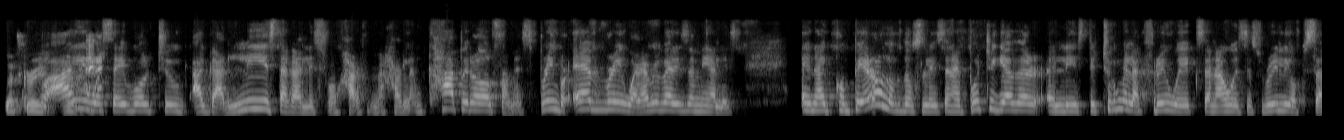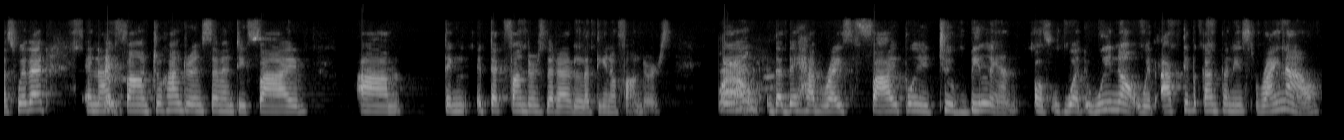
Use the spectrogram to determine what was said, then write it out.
That's great. So I was able to, I got lists, I got lists from Harlem Capital, from Springboard, everywhere, everybody sent me a list. And I compare all of those lists and I put together a list. It took me like three weeks and I was just really obsessed with it. And I found 275 um, tech founders that are Latino founders. Wow. And that they have raised 5.2 billion of what we know with active companies right now,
